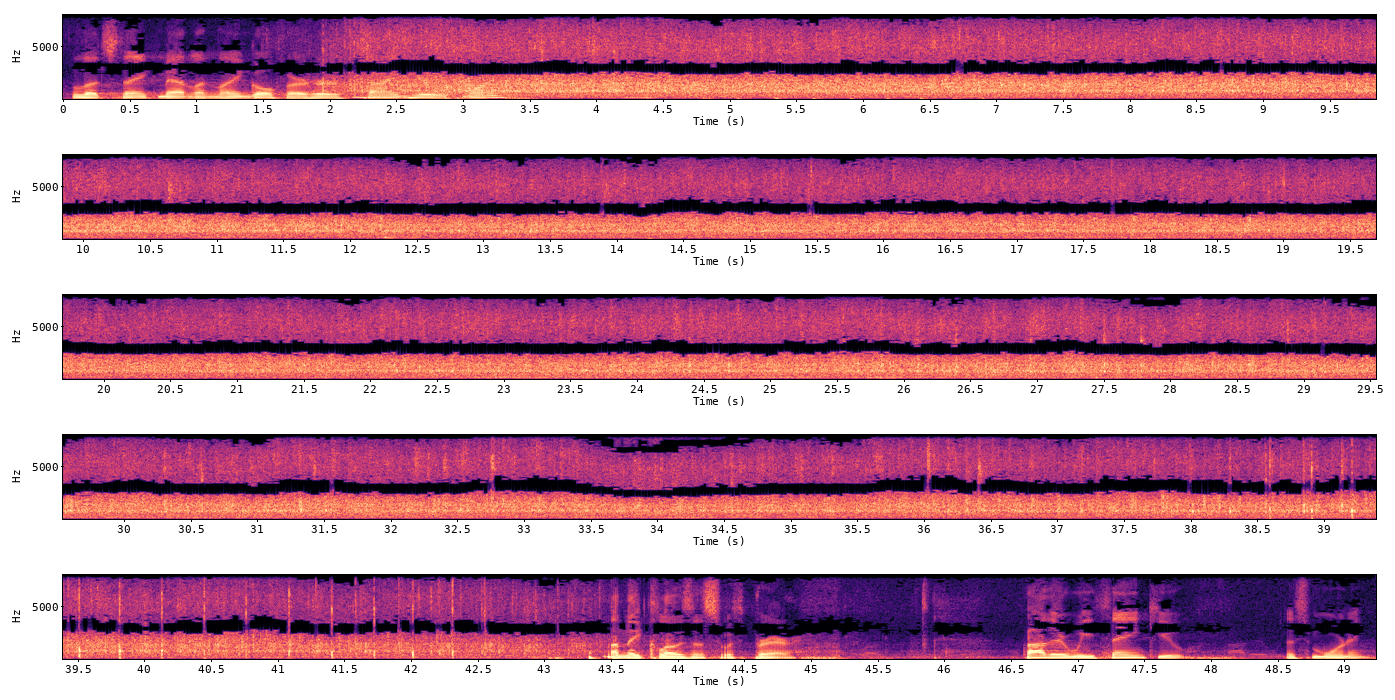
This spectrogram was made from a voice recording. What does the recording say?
Let's thank Madeleine L'Engle for her time here this morning. Me close us with prayer. Father, we thank you this morning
